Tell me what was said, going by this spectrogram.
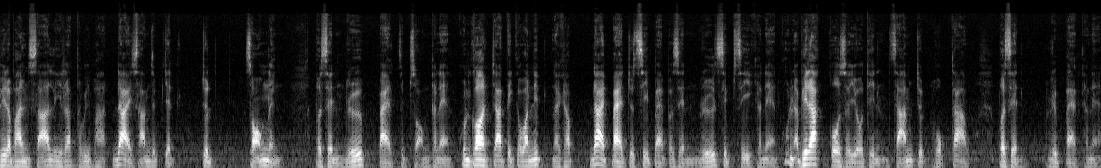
พิรพันธ์สาลีรัฐวิพากษ์ได้ 37.21เปอร์เซ็นต์หรือ 82 คะแนน คุณกรจาติกวานิชนะครับ ได้ 8.48เปอร์เซ็นต์หรือ 14 คะแนน คุณอภิรักษ์โกศโยธิน 3.69เปอร์เซ็นต์หรือ 8 คะแนน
